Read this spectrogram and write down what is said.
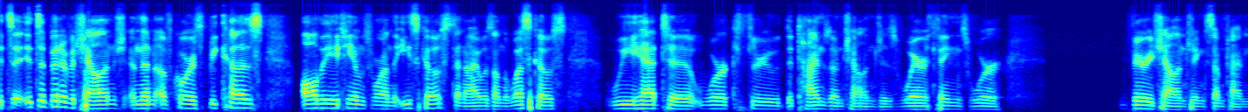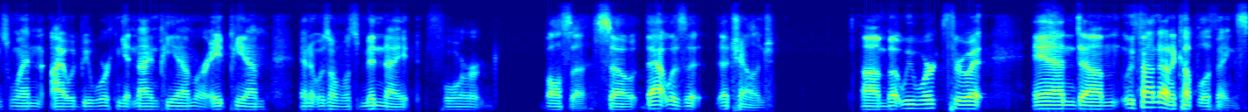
it's a, it's a bit of a challenge. And then, of course, because all the ATMs were on the East Coast and I was on the West Coast, we had to work through the time zone challenges where things were very challenging sometimes when I would be working at 9 p.m. or 8 p.m. and it was almost midnight for balsa. So that was a, a challenge. Um, but we worked through it and um, we found out a couple of things.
